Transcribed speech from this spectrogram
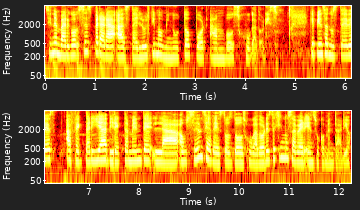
Sin embargo, se esperará hasta el último minuto por ambos jugadores. ¿Qué piensan ustedes? ¿Afectaría directamente la ausencia de estos dos jugadores? Déjenos saber en su comentario.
